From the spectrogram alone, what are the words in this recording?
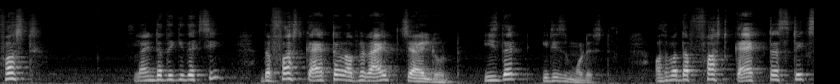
ফার্স্ট লাইনটাতে কি দেখছি? The first character of a right childhood is that it is modest অথবা the first characteristics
